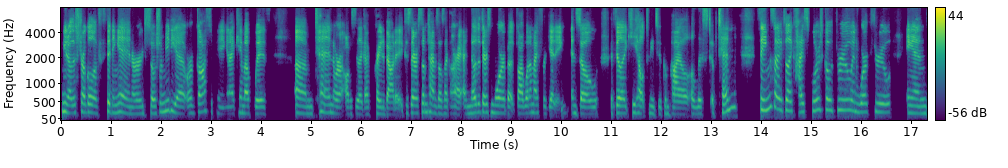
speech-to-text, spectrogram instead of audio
you know the struggle of fitting in or social media or gossiping and i came up with um, 10 or obviously like I prayed about it because there were sometimes I was like, all right, I know that there's more, but God, what am I forgetting? And so I feel like he helped me to compile a list of 10 things that I feel like high schoolers go through and work through. And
